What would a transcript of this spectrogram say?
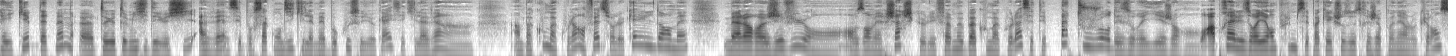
Heike peut-être même, euh, Toyotomi Hideyoshi avait. C'est pour ça qu'on dit qu'il aimait beaucoup ce yokai, c'est qu'il avait un, un bakumakura en fait sur lequel il dormait. Mais alors euh, j'ai vu en, en faisant mes recherches que les fameux bakumakura c'était pas toujours des oreillers genre. en- Bon après les oreillers en plume c'est pas quelque chose de très japonais en l'occurrence.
